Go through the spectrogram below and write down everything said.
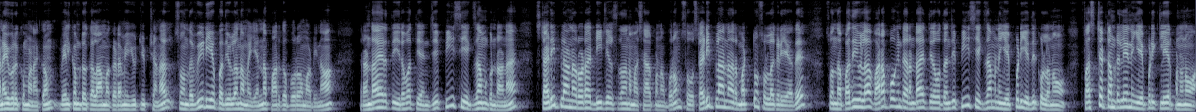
அனைவருக்கும் வணக்கம். Welcome to Kalam academy YouTube channel so அந்த வீடியோ பதிவில் நம்ம என்ன பார்க்க போகிறோம் அப்படின்னா ரெண்டாயிரத்தி இருபத்தி அஞ்சு பிசி எக்ஸாமுக்கு உண்டான ஸ்டடி பிளானரோட டீட்டெயில்ஸ் தான் நம்ம ஷேர் பண்ண போகிறோம் ஸோ ஸ்டடி பிளானர் மட்டும் சொல்ல கிடையாது. ஸோ அந்த பதிவில் வரப்போகின்ற ரெண்டாயிரத்தி இருபத்தஞ்சு பிசி எக்ஸாம் நீங்கள் எப்படி எதிர்கொள்ளணும்? ஃபஸ்ட் அட்டம்ப்ட்லேயே நீங்கள் எப்படி கிளியர் பண்ணணும்?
